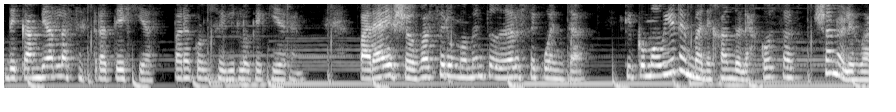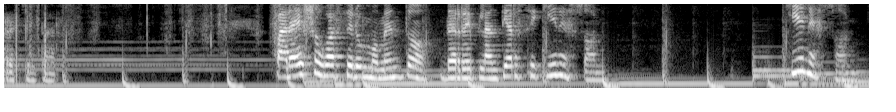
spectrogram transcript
de cambiar las estrategias para conseguir lo que quieren. Para ellos va a ser un momento de darse cuenta que como vienen manejando las cosas ya no les va a resultar. Para ellos va a ser un momento de replantearse quiénes son. ¿Quiénes son?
